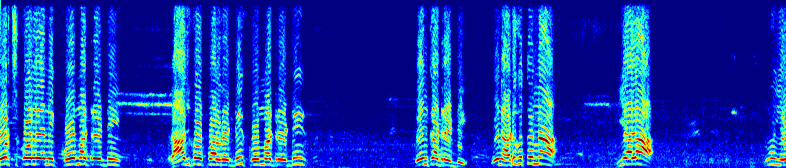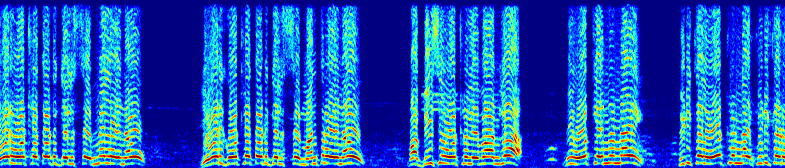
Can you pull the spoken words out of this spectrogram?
ఓర్చుకోలేని కోమటిరెడ్డి రాజగోపాల్ రెడ్డి కోమటిరెడ్డి వెంకటరెడ్డి నేను అడుగుతున్నా ఇవాళ నువ్వు ఎవరి ఓట్లతోటి గెలిస్తే ఎమ్మెల్యే అయినావు? ఎవరి ఓట్లతోటి గెలిస్తే మంత్రి అయినావు? మా బీసీ ఓట్లు లేవా మీ ఓట్లు ఎన్ని ఉన్నాయి పిడికలు ఓట్లున్నాయి. పిడికడు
